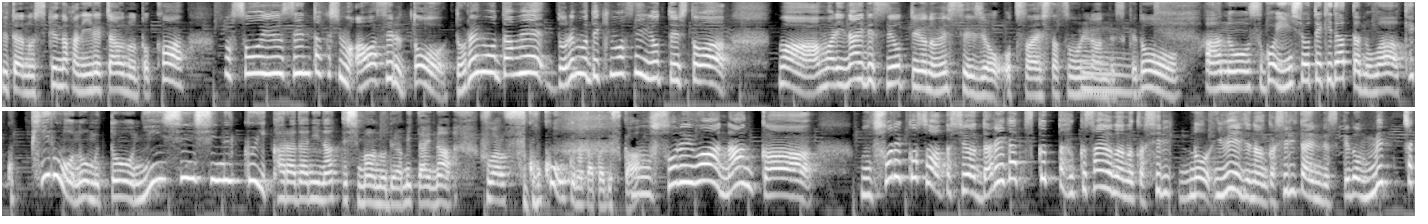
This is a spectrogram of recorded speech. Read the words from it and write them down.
言ってあの子宮の中に入れちゃうのとか、まあ、そういう選択肢も合わせると、どれもダメ、どれもできませんよっていう人は、まあ、あまりないですよっていうようなメッセージをお伝えしたつもりなんですけど、あの、すごい印象的だったのは、結構ピを飲むと妊娠しにくい体になってしまうのではみたいな不安すごく多くなかったですか？もうそれはなんか、もうそれこそ私は誰が作った副作用なのか知り、のイメージなんか知りたいんですけど、めっちゃ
